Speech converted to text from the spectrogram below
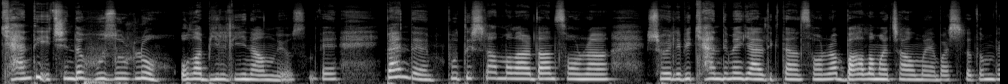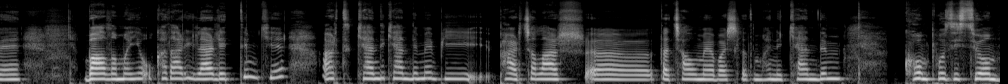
kendi içinde huzurlu olabildiğini anlıyorsun ve ben de bu dışlanmalardan sonra şöyle bir kendime geldikten sonra bağlama çalmaya başladım ve bağlamayı o kadar ilerlettim ki artık kendi kendime bir parçalar e, da çalmaya başladım. Hani kendim kompozisyon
